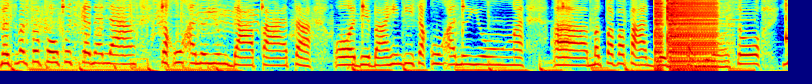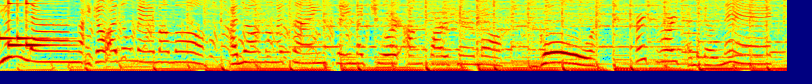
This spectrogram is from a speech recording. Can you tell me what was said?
mas magfo-focus ka na lang sa kung ano yung dapat. ah, o, 'di ba? Hindi sa kung ano yung ah, magpapapagod sa iyo. So, yun lang. Ikaw anong mema mo? Ano ang mga signs na immature ang partner mo? Go! Heart heart until next.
